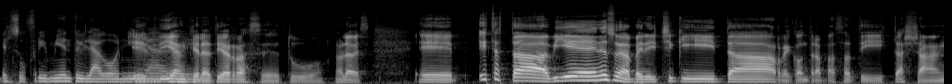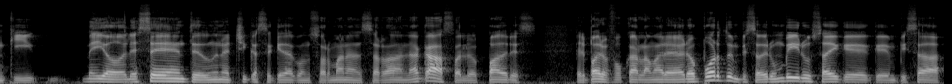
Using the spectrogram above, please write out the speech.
el sufrimiento y la agonía. El día en que la Tierra se detuvo. No la ves. Eh, esta está bien, es una peli chiquita, recontra pasatista, yankee, medio adolescente, donde una chica se queda con su hermana encerrada en la casa, los padres, el padre fue a buscar a la madre al aeropuerto, empieza a ver un virus ahí que, que empieza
